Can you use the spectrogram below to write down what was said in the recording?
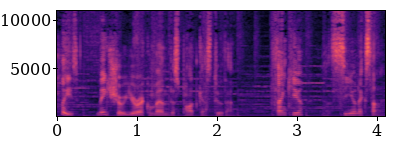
please make sure you recommend this podcast to them. Thank you, and see you next time.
